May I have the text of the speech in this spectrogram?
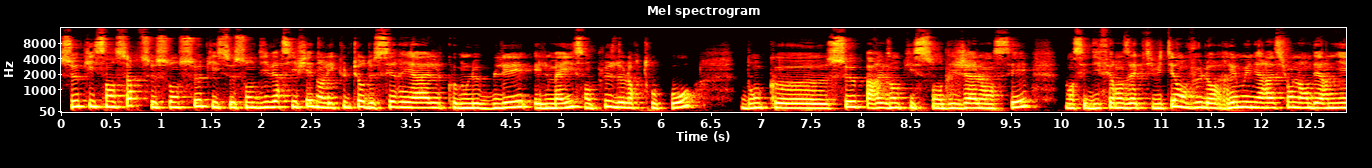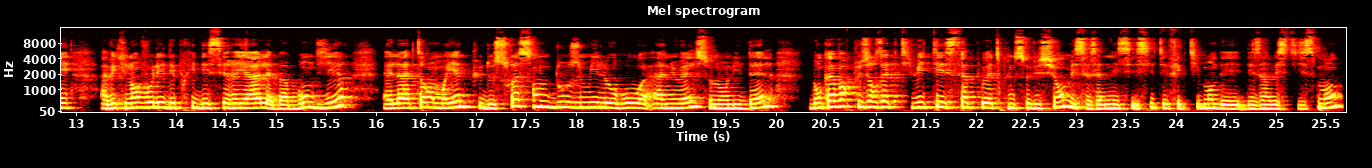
Ceux qui s'en sortent, ce sont ceux qui se sont diversifiés dans les cultures de céréales, comme le blé et le maïs, en plus de leurs troupeaux. Donc euh, ceux, par exemple, qui se sont déjà lancés dans ces différentes activités ont vu leur rémunération l'an dernier, avec l'envolée des prix des céréales, eh ben, bondir. Elle a atteint en moyenne plus de 72 000 euros annuels selon l'IDEL. Donc avoir plusieurs activités, ça peut être une solution, mais ça, ça nécessite effectivement des, des investissements.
